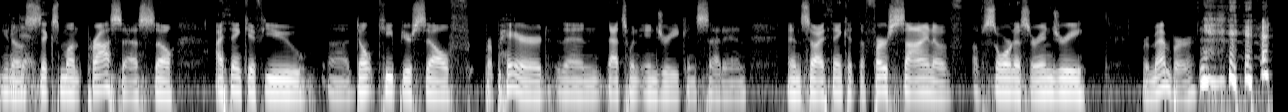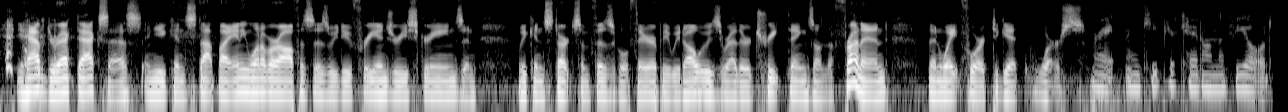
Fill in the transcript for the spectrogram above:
you know, six month process. So, I think if you uh, don't keep yourself prepared, then that's when injury can set in. And so, I think at the first sign of, of soreness or injury, remember you have direct access and you can stop by any one of our offices. We do free injury screens and we can start some physical therapy. We'd always rather treat things on the front end than wait for it to get worse. Right. And keep your kid on the field.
